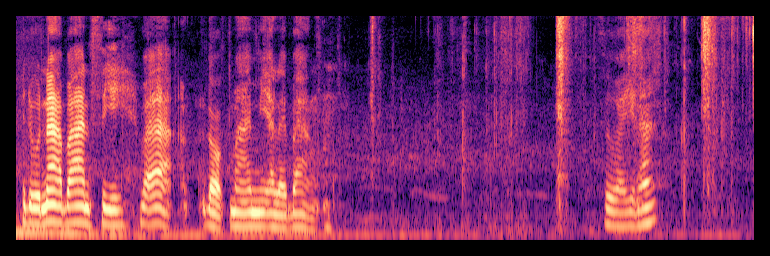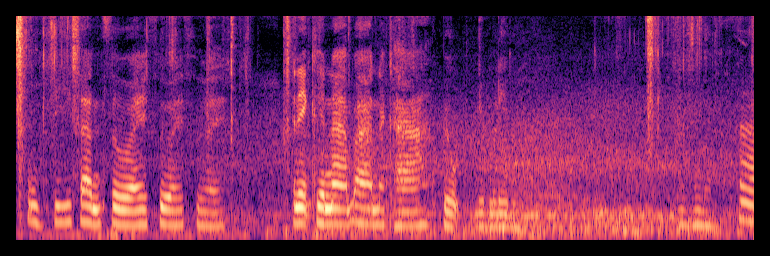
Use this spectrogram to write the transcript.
ไปดูหน้าบ้านสิว่าดอกไม้มีอะไรบ้าง สวยนะสีสันสวยสวยสวยอันนี้คือหน้าบ้านนะคะปลูกริมริมฮา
